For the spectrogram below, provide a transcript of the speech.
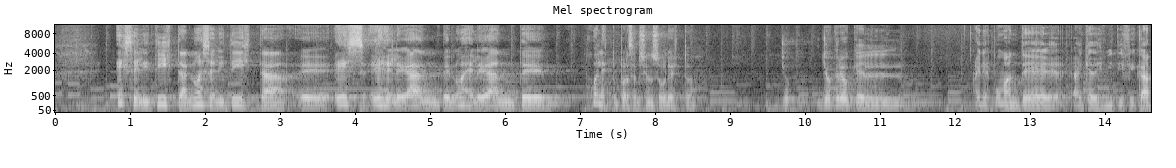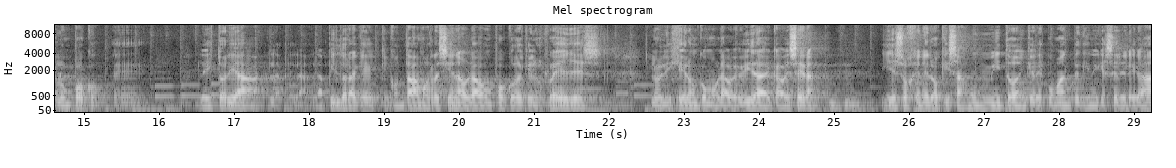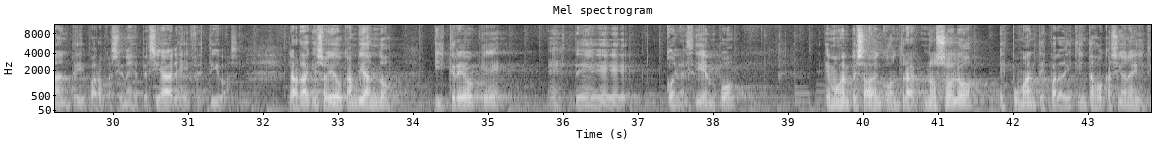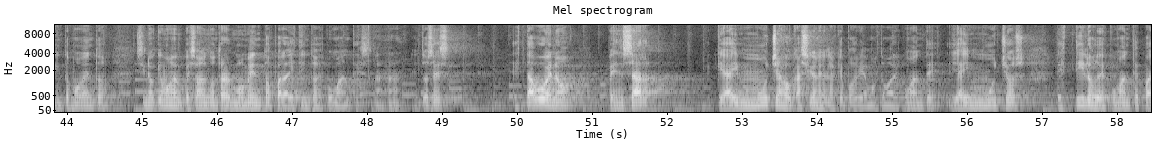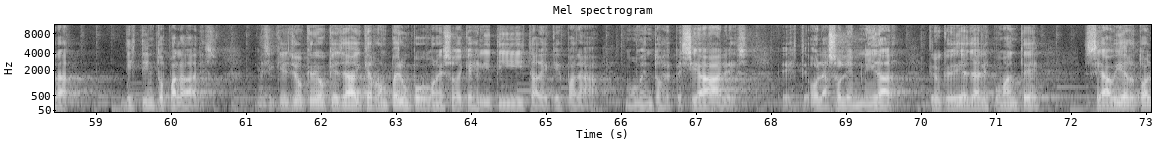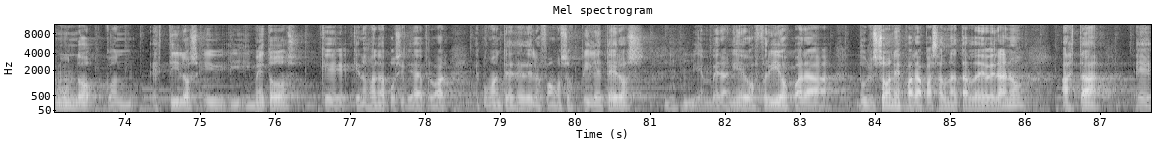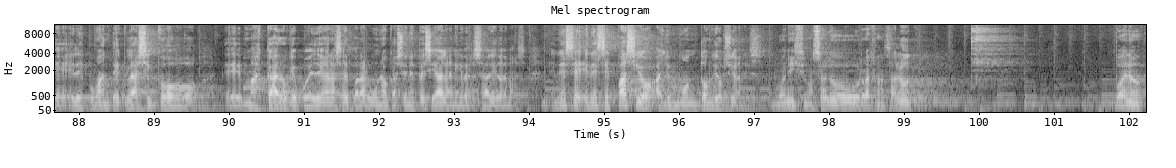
¿Es elitista? ¿No es elitista? Eh, ¿es, ¿Es elegante? ¿No es elegante? ¿Cuál es tu percepción sobre esto? Yo, yo creo que el, el, espumante hay que desmitificarlo un poco. Eh, la historia, la, píldora que, contábamos recién hablaba un poco de que los reyes lo eligieron como la bebida de cabecera y eso generó quizás un mito en que el espumante tiene que ser elegante y para ocasiones especiales y festivas. La verdad que eso ha ido cambiando y creo que este, con el tiempo hemos empezado a encontrar no solo espumantes para distintas ocasiones y distintos momentos, sino que hemos empezado a encontrar momentos para distintos espumantes. Entonces, está bueno pensar que hay muchas ocasiones en las que podríamos tomar espumante y hay muchos estilos de espumantes para distintos paladares. Así que yo creo que ya hay que romper un poco con eso de que es elitista, de que es para momentos especiales este, o la solemnidad. Creo que hoy día ya el espumante se ha abierto al mundo con estilos y, métodos que, nos dan la posibilidad de probar espumantes desde los famosos pileteros, bien veraniegos, fríos, para dulzones, para pasar una tarde de verano, hasta eh, el espumante clásico eh, más caro que puede llegar a ser para alguna ocasión especial, aniversario demás. En ese, en ese espacio hay un montón de opciones. Buenísimo. Salud, Rafa. Salud. Bueno,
